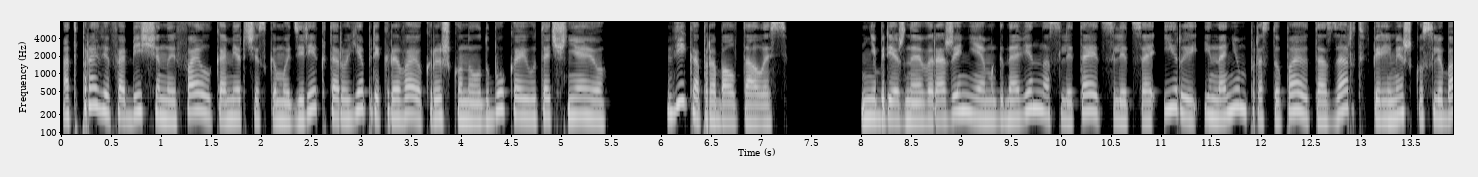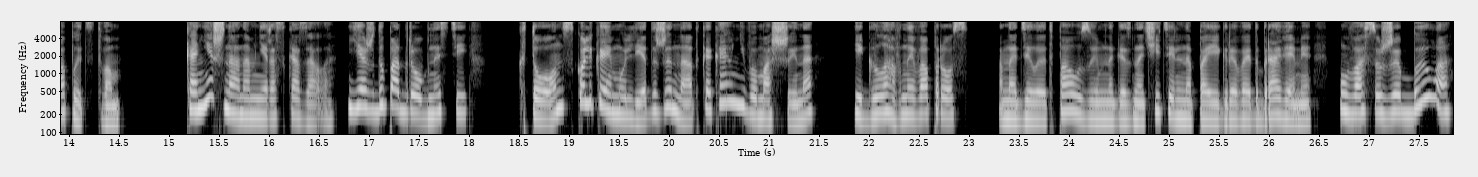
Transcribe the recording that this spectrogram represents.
Отправив обещанный файл коммерческому директору, я прикрываю крышку ноутбука и уточняю. Вика проболталась. Небрежное выражение мгновенно слетает с лица Иры, и на нем проступают азарт вперемешку с любопытством. Конечно, она мне рассказала. Я жду подробностей. Кто он, сколько ему лет, женат, какая у него машина. И главный вопрос. Она делает паузу и многозначительно поигрывает бровями. «У вас уже было?»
